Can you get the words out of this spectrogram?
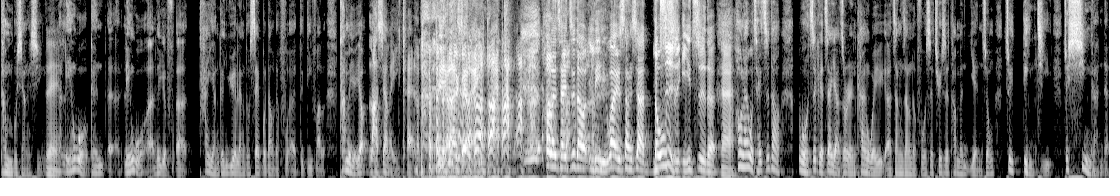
他们不相信。对，连我跟呃连我那个呃。太阳跟月亮都晒不到的负呃的地方，他们也要拉下来一看，拉下来一看，后来才知道里外上下都是一致的。后来我才知道，我这个在亚洲人看为呃脏脏的肤色，却是他们眼中最顶级、最性感的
